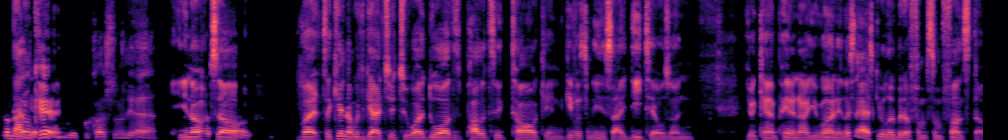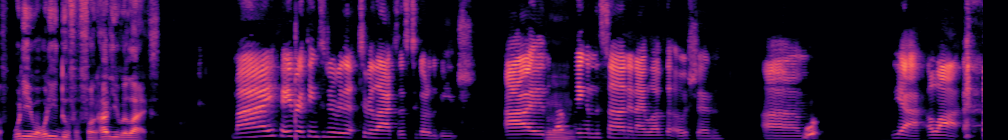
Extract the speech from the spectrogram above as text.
still they not don't care. any repercussions. Yeah. You know. So, but Sakinah, we've got you to uh, do all this politic talk and give us some inside details on your campaign and how you run it. Let's ask you a little bit of some, some fun stuff. What do you What do you do for fun? How do you relax? My favorite thing to do re- to relax is to go to the beach. I love Mm. being in the sun and I love the ocean. Um, What- yeah, a lot.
